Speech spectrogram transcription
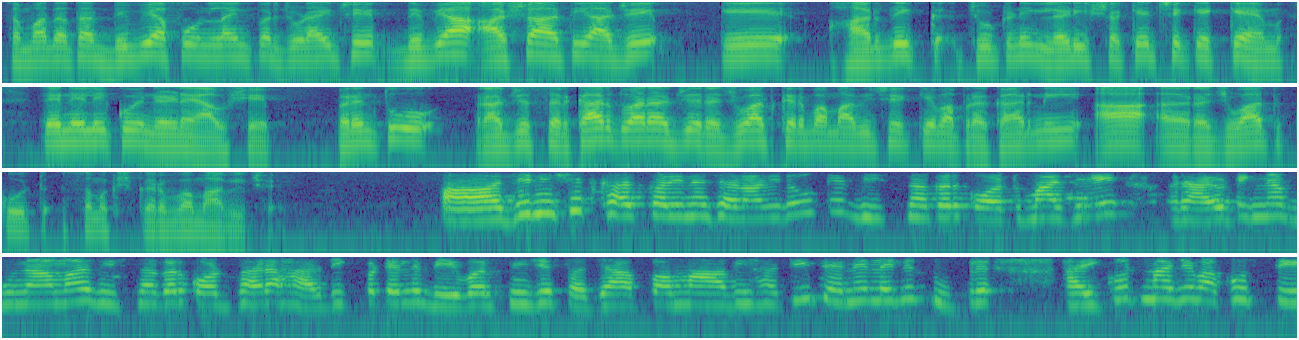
સંવાદદાતા દિવ્યા ફોન લાઈન પર જોડાઈ છે. દિવ્યા, આશા હતી આજે કે હાર્દિક ચૂંટણી લડી શકે છે કે કેમ તેને લઈ કોઈ નિર્ણય આવશે. પરંતુ રાજ્ય સરકાર દ્વારા જે રજૂઆત કરવામાં આવી છે, કેવા પ્રકારની આ રજૂઆત કોર્ટ સમક્ષ કરવામાં આવી છે? જે નિશ્ચિત ખાસ કરીને જણાવી દઉં કે વિસનગર કોર્ટમાં જે રાયોટિંગના ગુનામાં વિસનગર કોર્ટ દ્વારા હાર્દિક પટેલને બે વર્ષની જે સજા આપવામાં આવી હતી, તેને લઈને સુપ્રે, હાઈકોર્ટમાં જે આખો સ્ટે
